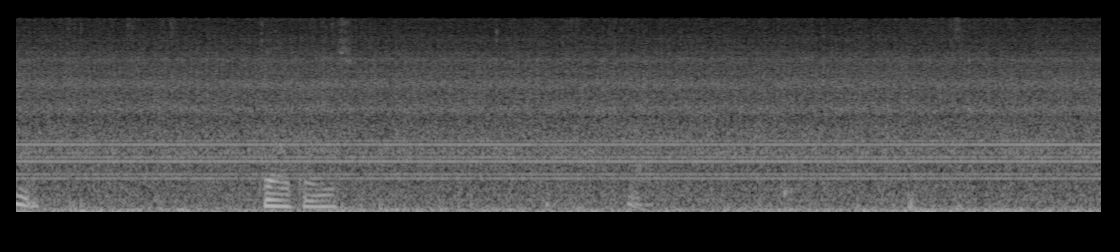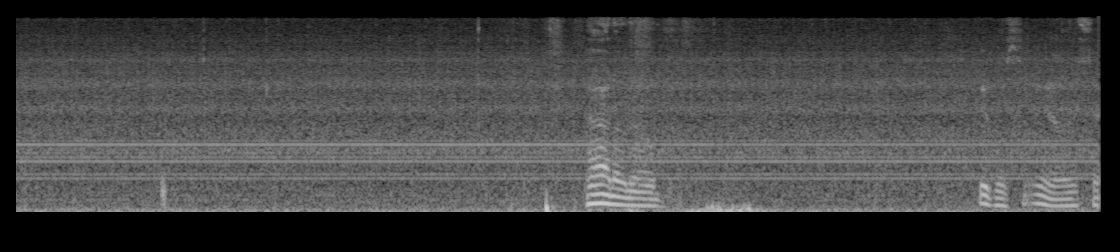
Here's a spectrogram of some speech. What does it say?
Hmm. Philippines. I don't know. People, you know, say,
